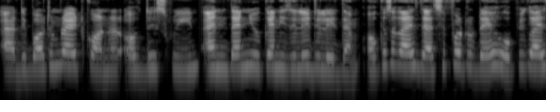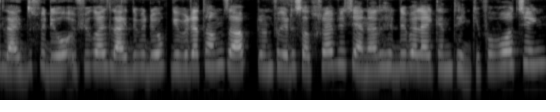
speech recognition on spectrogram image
at the bottom right corner of the screen. And then you can easily delete them. Okay so guys that's it for today. Hope you guys like this video you guys like the video give it a thumbs up. Don't forget to subscribe to the channel hit the bell icon. Thank you for watching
